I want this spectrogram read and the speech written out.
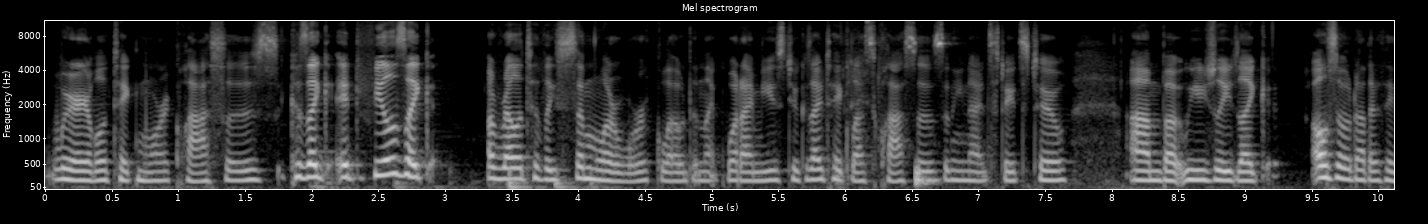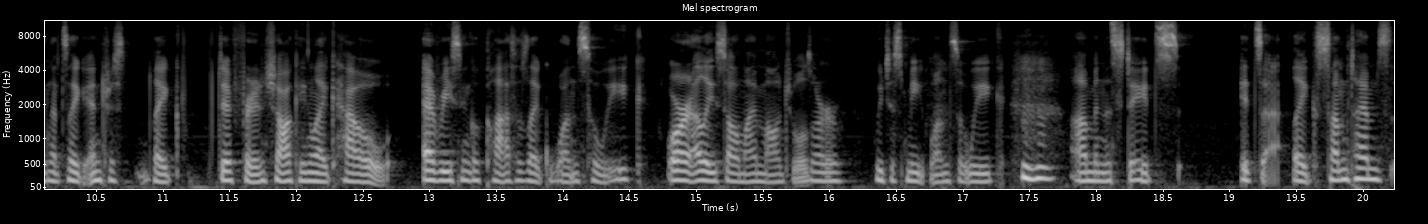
we're able to take more classes because like it feels like a relatively similar workload than like what I'm used to because I take less classes in the United States too. Um, but we usually like also another thing that's like interest like different and shocking like how every single class is like once a week or at least all my modules are we just meet once a week. Mhm. Um, in the states, it's uh, like sometimes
